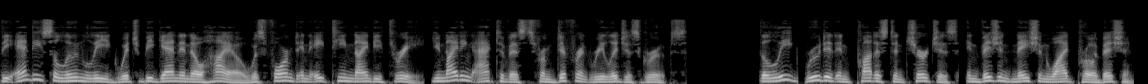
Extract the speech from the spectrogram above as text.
The Anti-Saloon League which began in Ohio was formed in 1893, uniting activists from different religious groups. The League, rooted in Protestant churches, envisioned nationwide prohibition.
